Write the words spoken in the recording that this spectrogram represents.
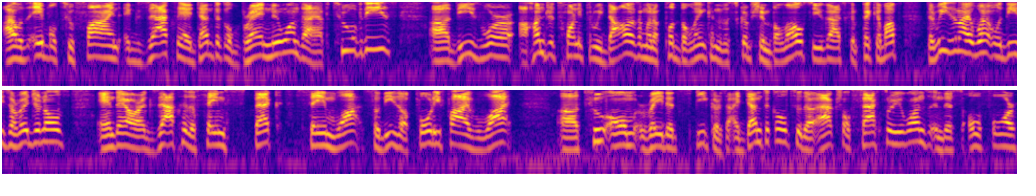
I was able to find exactly identical brand new ones. I have two of these. Uh, these were $123. I'm going to put the link in the description below so you guys can pick them up. The reason I went with these originals and they are exactly the same spec, same watt. So these are 45 watt uh, 2 ohm rated speakers, identical to the actual factory ones in this 04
